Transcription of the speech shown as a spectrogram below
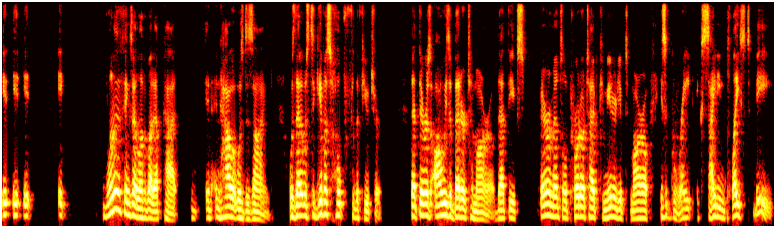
it it it one of the things I love about Epcot and, and how it was designed was that it was to give us hope for the future, that there is always a better tomorrow, that the experimental prototype community of tomorrow is a great, exciting place to be.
